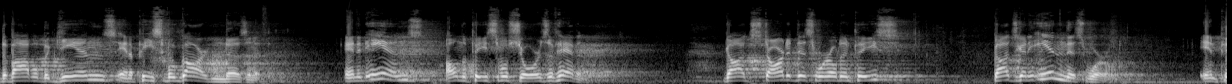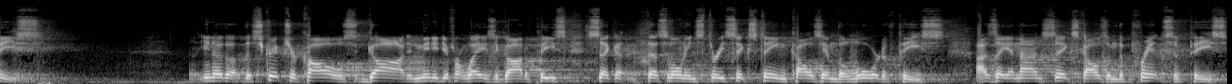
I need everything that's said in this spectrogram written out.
The Bible begins in a peaceful garden, doesn't it? And it ends on the peaceful shores of heaven. God started this world in peace. God's going to end this world in peace. You know, the, the scripture calls God in many different ways a God of peace. Second Thessalonians 3.16 calls him the Lord of peace. Isaiah 9 6 calls him the Prince of Peace.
